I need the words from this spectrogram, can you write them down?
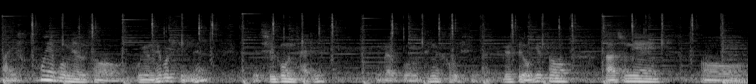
많이 소통해보면서 공연해볼 수 있는 즐거운 자리라고 생각하고 있습니다. 그래서 여기서 나중에 어,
